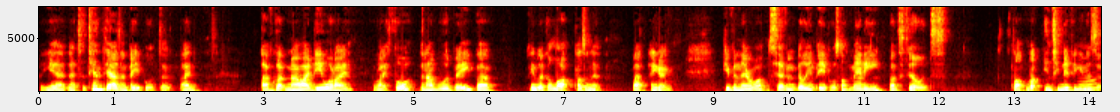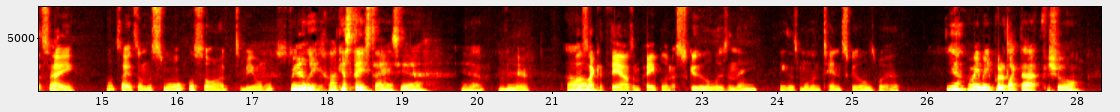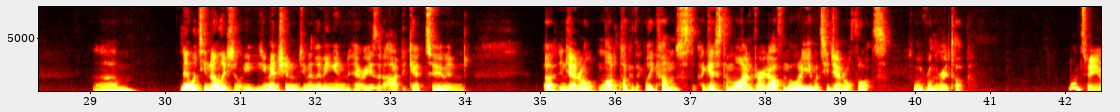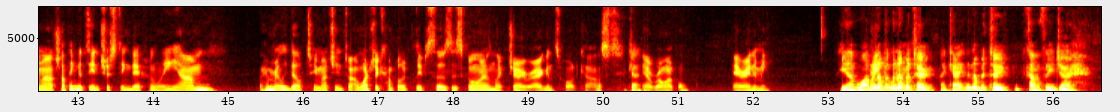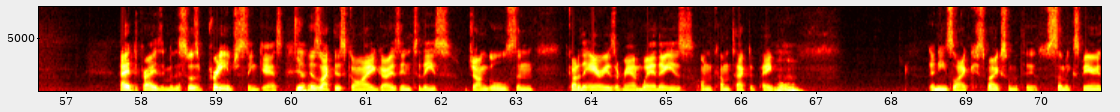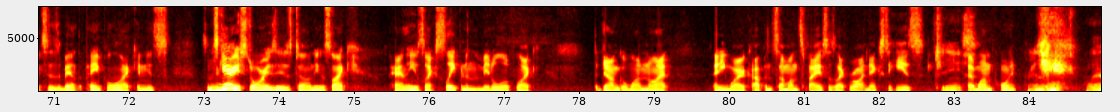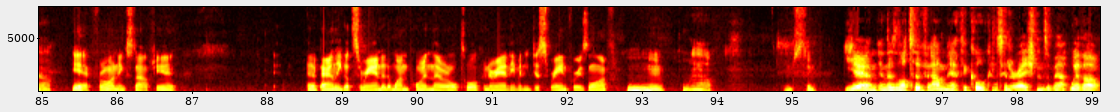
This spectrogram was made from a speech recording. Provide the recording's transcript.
but yeah, that's a ten thousand people. A, I I've got no idea what I what I thought the number would be, but seems like a lot, doesn't it? But anyway, given there are what seven billion people, it's not many, but still, it's it's not not insignificant, Well, is I'd it? say, I'd say it's on the smaller side, to be honest. Really? I guess these days, yeah, yeah. Yeah. Well, there's Um, like a thousand people in a school, isn't there? I think there's more than ten schools worth. Yeah, I mean, when you put it like that, for sure. Um, now, what's your knowledge, Dylan? You, mentioned, you know, living in areas that are hard to get to, and but in general, not a topic that really comes, I guess, to mind very often. But what are you? What's your general thoughts from from the very top? Not too much. I think it's interesting, definitely. Um, Mm. I haven't really delved too much into it. I watched a couple of clips. There's this guy on like Joe Rogan's podcast, Okay. our rival, our enemy. You number one. We're number, we're number two. Okay, we're number two. Come for you, Joe. I had to praise him, but this was a pretty interesting guest. Yeah. It was like this guy who goes into these jungles and kind of the areas around where there is uncontacted people, Mhm. and he's like spoke some with the, some experiences about the people, like and it's some Mm. scary stories he was telling. He was like apparently he was like sleeping in the middle of like the jungle one night, and he woke up and someone's face was like right next to his Jeez. at one point. Really? Wow. Yeah, frightening stuff. Yeah. And apparently he got surrounded at one point, and they were all talking around him, and he just ran for his life. Mm. Mm. Wow. Interesting. Yeah, and there's lots of um, ethical considerations about whether,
